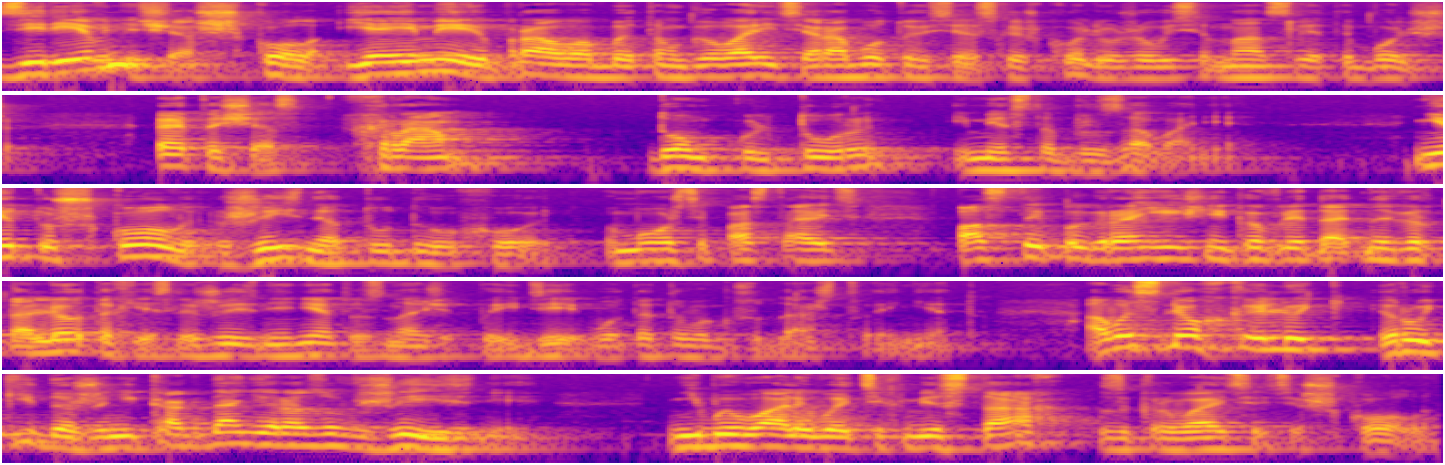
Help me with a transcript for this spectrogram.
В деревне сейчас школа. Я имею право об этом говорить, я работаю в сельской школе уже 18 лет и больше. Это сейчас храм, дом культуры и место образования. Нету школы, жизнь оттуда уходит. Вы можете поставить посты пограничников, летать на вертолетах, если жизни нету, значит, по идее, вот этого государства и нет. А вы с легкой руки даже никогда ни разу в жизни не бывали в этих местах, закрываете эти школы.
